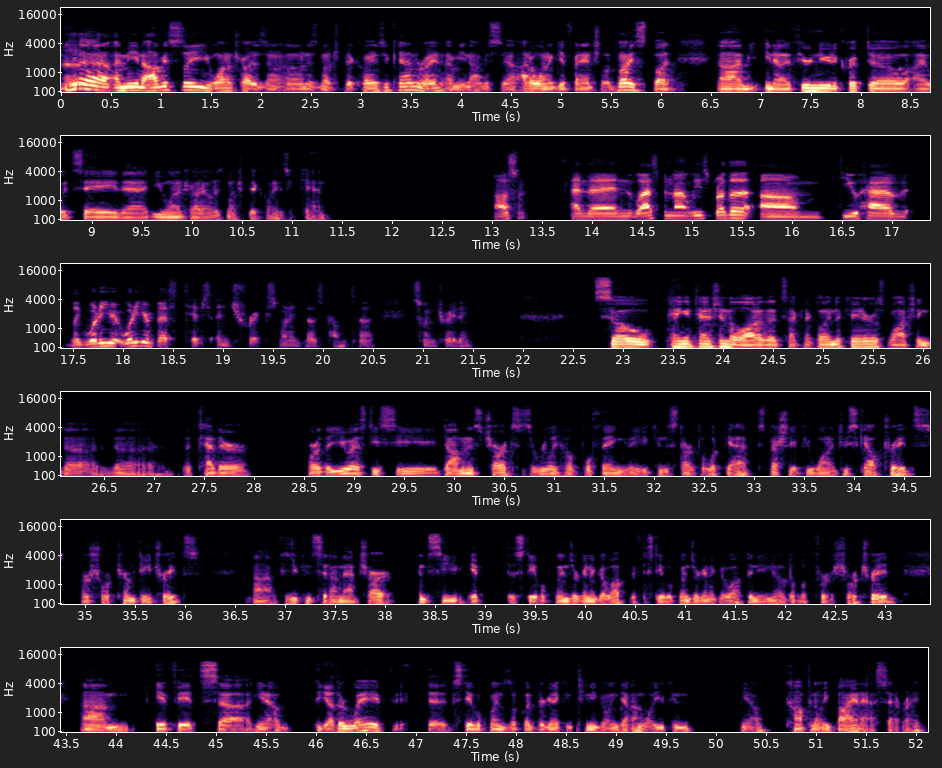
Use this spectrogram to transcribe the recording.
The... Yeah, I mean, obviously, you want to try to own as much Bitcoin as you can, right? I mean, obviously, I don't want to give financial advice, but um, you know, if you're new to crypto, I would say that you want to try to own as much Bitcoin as you can. Awesome. And then, last but not least, brother, um, do you have like what are your what are your best tips and tricks when it does come to swing trading? So, paying attention to a lot of the technical indicators, watching the the the tether or the USDC dominance charts is a really helpful thing that you can start to look at, especially if you want to do scalp trades or short-term day trades, because uh, you can sit on that chart and see if the stable coins are going to go up. If the stable coins are going to go up, then you know to look for a short trade. Um, if it's uh, you know the other way, if the stable coins look like they're going to continue going down, well, you can you know confidently buy an asset, right?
